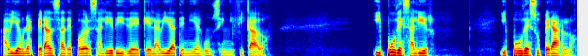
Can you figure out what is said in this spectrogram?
había una esperanza de poder salir y de que la vida tenía algún significado. Y pude salir y pude superarlo.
